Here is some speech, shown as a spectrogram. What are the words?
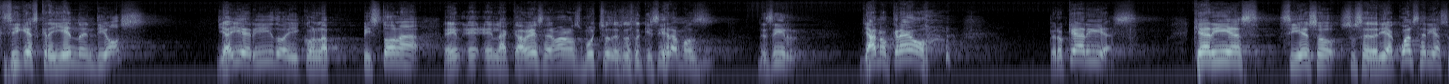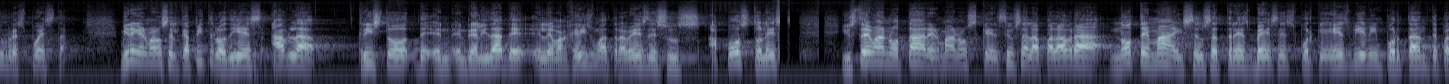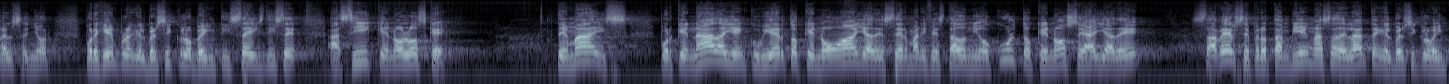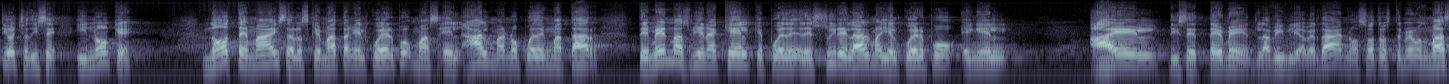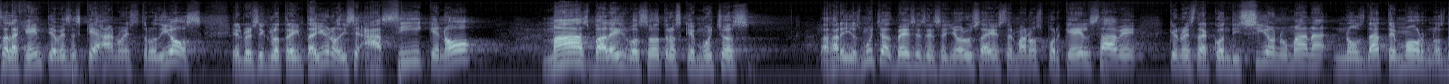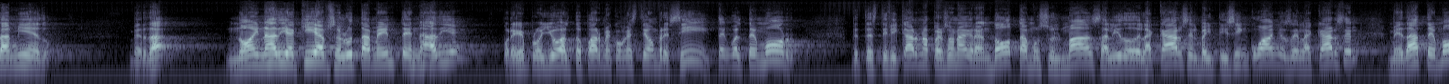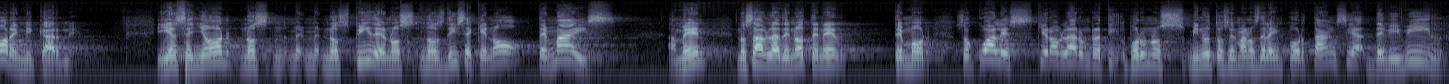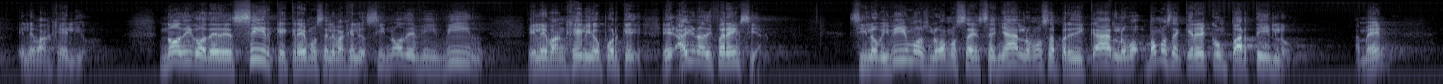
¿Sigues creyendo en Dios? Y ahí herido y con la pistola en, la cabeza, hermanos, muchos de nosotros quisiéramos decir, ya no creo. Pero ¿qué harías? ¿Qué harías si eso sucedería? ¿Cuál sería su respuesta? Miren, hermanos, el capítulo 10 habla Cristo en, realidad del evangelismo a través de sus apóstoles y usted va a notar, hermanos, que se usa la palabra no temáis, se usa tres veces porque es bien importante para el Señor. Por ejemplo, en el versículo 26 dice, así que no los que temáis, porque nada hay encubierto que no haya de ser manifestado, ni oculto que no se haya de saberse. Pero también más adelante en el versículo 28 dice, y no que, no temáis a los que matan el cuerpo, mas el alma no pueden matar temed más bien aquel que puede destruir el alma y el cuerpo en él. A él dice temed la Biblia, ¿verdad? Nosotros tememos más a la gente a veces que a nuestro Dios. El versículo 31 dice, así que no, más valéis vosotros que muchos pajarillos. Muchas veces el Señor usa esto, hermanos, porque Él sabe que nuestra condición humana nos da temor, nos da miedo, ¿verdad? No hay nadie aquí, absolutamente nadie, por ejemplo, yo al toparme con este hombre, sí, tengo el temor de testificar a una persona grandota, musulmán, salido de la cárcel, 25 años en la cárcel, me da temor en mi carne. Y el Señor nos, nos pide, nos, nos dice que no temáis. Amén. Nos habla de no tener temor. So, ¿cuáles? Quiero hablar un ratito, por unos minutos, hermanos, de la importancia de vivir el Evangelio. No digo de decir que creemos el Evangelio, sino de vivir el Evangelio, porque eh, hay una diferencia. Si lo vivimos, lo vamos a enseñar, lo vamos a predicar, lo vamos a querer compartirlo. Amén.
